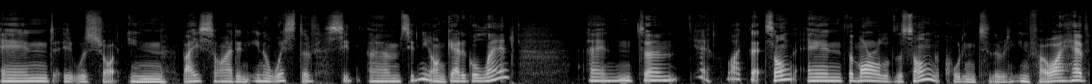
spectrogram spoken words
and it was shot in Bayside and inner west of um, Sydney on Gadigal land. And um, yeah, like that song. And the moral of the song, according to the info I have,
